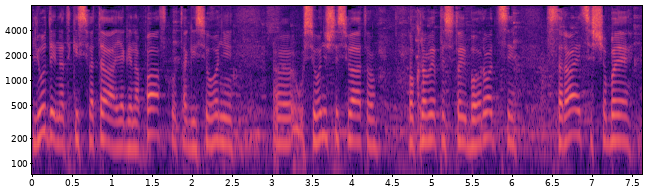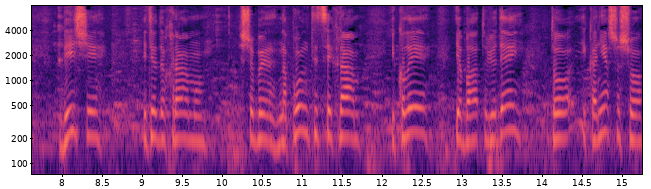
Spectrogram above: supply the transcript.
люди на такі свята, як і на Пасху, так і сьогодні, е, у сьогоднішнє свято, покрови Пресвятої Богородиці, стараються, щоб більше йти до храму, щоб наповнити цей храм. І коли є багато людей, то і, звісно, що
